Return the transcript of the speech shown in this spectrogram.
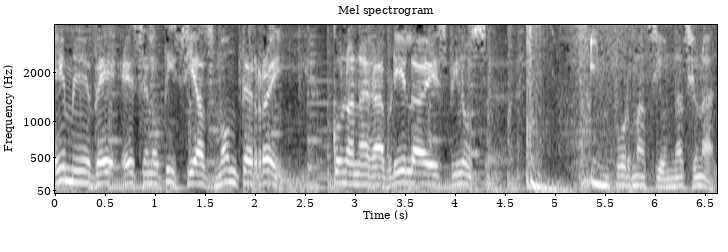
MBS Noticias Monterrey con Ana Gabriela Espinosa. Información nacional.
